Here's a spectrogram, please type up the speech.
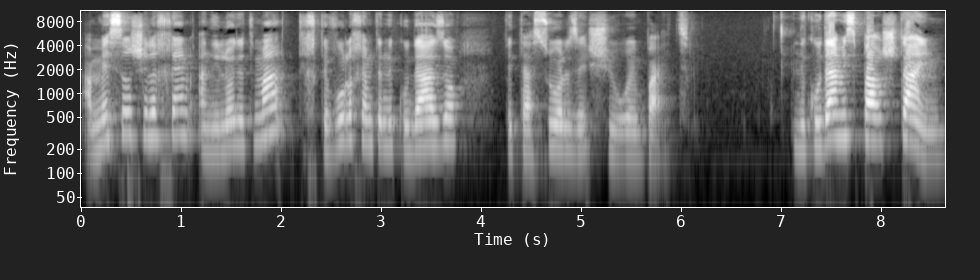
המסר שלכם, אני לא יודעת מה, תכתבו לכם את הנקודה הזו ותעשו על זה שיעורי בית. נקודה מספר 2,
